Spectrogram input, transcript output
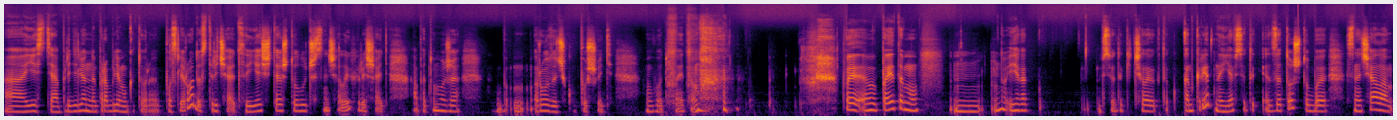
а, есть определенные проблемы, которые после родов встречаются, и я считаю, что лучше сначала их решать, а потом уже розочку пушить. Вот, поэтому... Поэтому ну, я как все-таки человек такой конкретный, я все-таки за то, чтобы сначала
